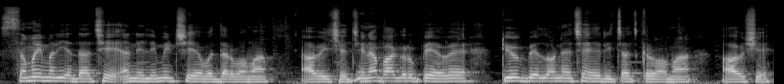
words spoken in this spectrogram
સમય મર્યાદા છે અને લિમિટ છે, એ વધારવામાં આવી છે. જેના ભાગરૂપે હવે ટ્યુબવેલોને છે, એ રિચાર્જ કરવામાં આવશે.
